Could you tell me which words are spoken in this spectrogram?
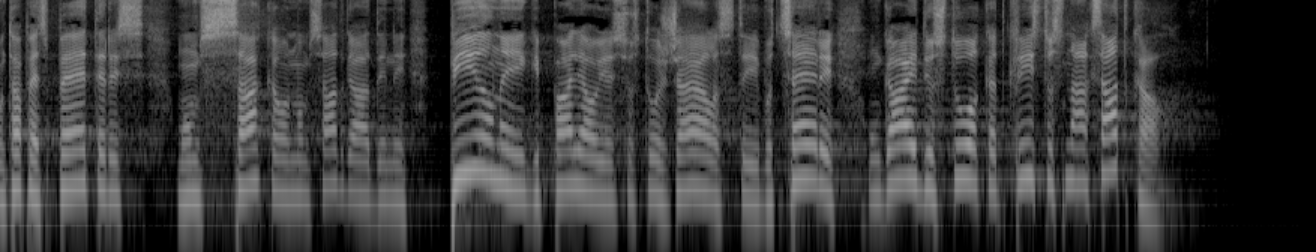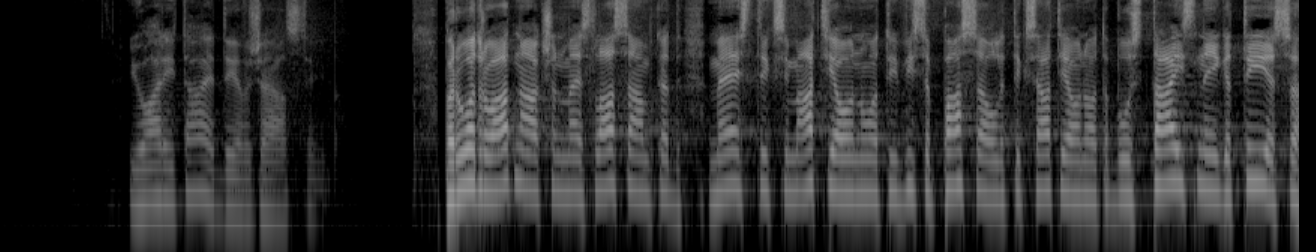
Un tāpēc Pēteris mums saka un mums atgādina, pilnīgi paļaujies uz to žēlastību, ceri un gaidi uz to, kad Kristus nāks atkal. Jo arī tā ir Dieva žēlastība. Par otro atnākšanu mēs lasām, kad mēs tiksim atjaunoti, visa pasaule tiks atjaunota, būs taisnīga tiesa,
